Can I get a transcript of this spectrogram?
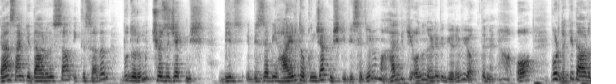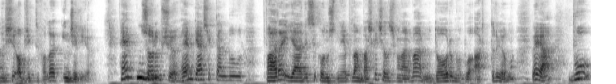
ben sanki davranışsal iktisadın bu durumu çözecekmiş bir bize bir hayrı dokunacakmış gibi hissediyorum ama halbuki onun öyle bir görevi yok değil mi? O buradaki davranışı objektif olarak inceliyor. Hem sorum şu, hem gerçekten bu para iadesi konusunda yapılan başka çalışmalar var mı? Doğru mu? Bu arttırıyor mu? Veya bu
